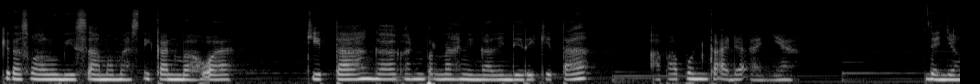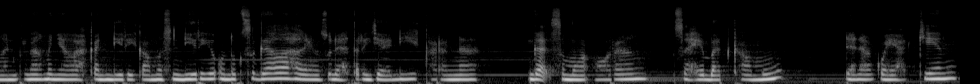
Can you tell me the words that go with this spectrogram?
Kita selalu bisa memastikan bahwa kita nggak akan pernah ninggalin diri kita, apa pun keadaannya. Dan jangan pernah menyalahkan diri kamu sendiri untuk segala hal yang sudah terjadi karena nggak semua orang sehebat kamu. Dan aku yakin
